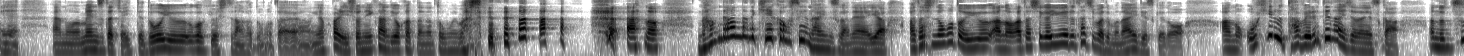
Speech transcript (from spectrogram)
えー、あの、メンズたちは一体どういう動きをしてたのかと思ったら、やっぱり一緒に行かんでよかったなと思いました。あの、なんであんなに計画性ないんですかねいや、私のことを言う、あの、私が言える立場でもないですけど、あの、お昼食べれてないじゃないですか。あの、ず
